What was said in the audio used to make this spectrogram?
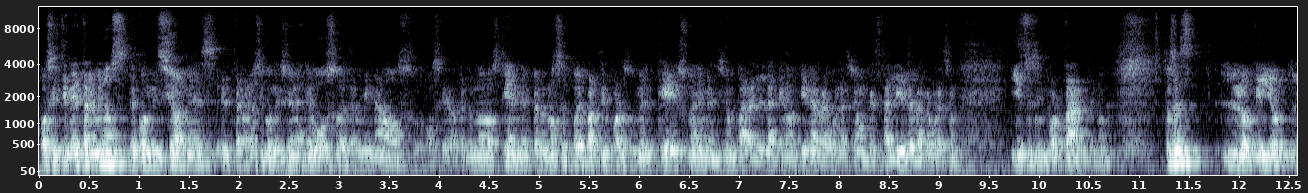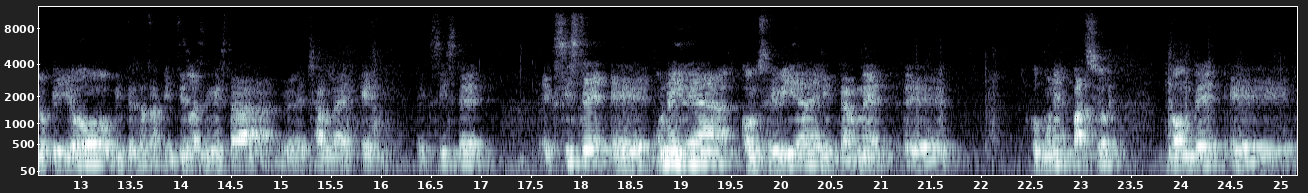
O si tiene términos de condiciones, eh, términos y condiciones de uso determinados, o si de repente no los tiene, pero no se puede partir por asumir que es una dimensión paralela que no tiene regulación, que está libre de la regulación. Y esto es importante, ¿no? Entonces, lo que yo, lo que yo me interesa transmitirles en esta breve charla es que existe, existe eh, una idea concebida del Internet eh, como un espacio donde eh,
